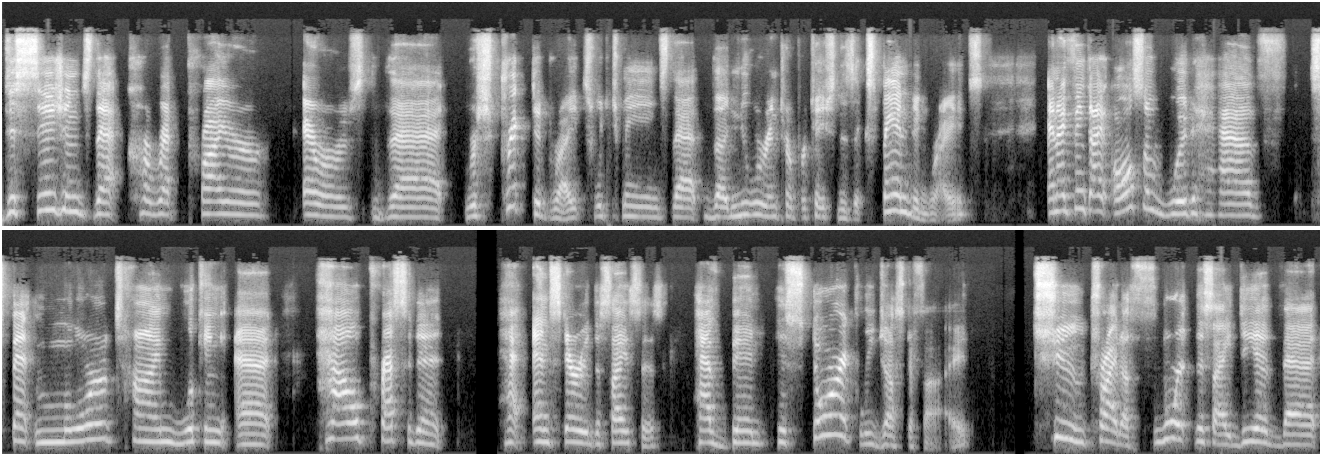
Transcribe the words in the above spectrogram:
decisions that correct prior errors that restricted rights, which means that the newer interpretation is expanding rights, and I think I also would have spent more time looking at how precedent ha- and stare decisis have been historically justified to try to thwart this idea that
